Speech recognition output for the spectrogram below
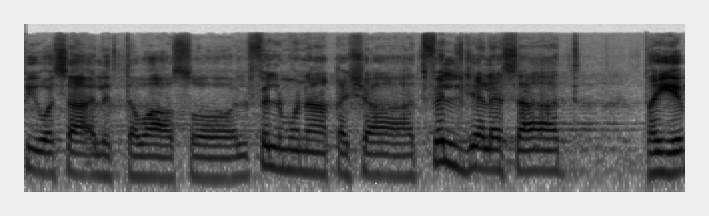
في وسائل التواصل في المناقشات في الجلسات. طيب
